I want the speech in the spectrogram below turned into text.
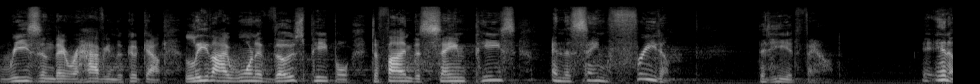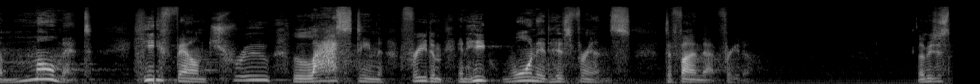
reason they were having the cookout. Levi wanted those people to find the same peace and the same freedom that he had found. In a moment, he found true, lasting freedom, and he wanted his friends to find that freedom. Let me just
